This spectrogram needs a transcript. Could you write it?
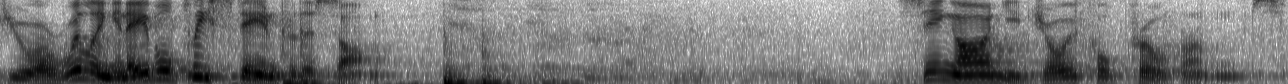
if you are willing and able, please stand for this song. Sing on, ye joyful pilgrims.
